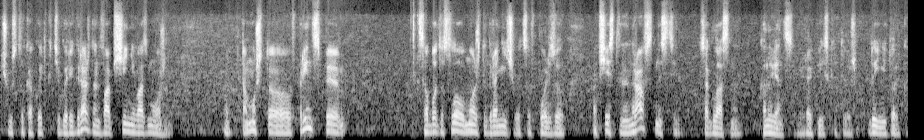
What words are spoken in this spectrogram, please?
чувство какой-то категории граждан, вообще невозможен. Вот, потому что, в принципе, свобода слова может ограничиваться в пользу общественной нравственности, согласно конвенции европейской тоже, да и не только.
